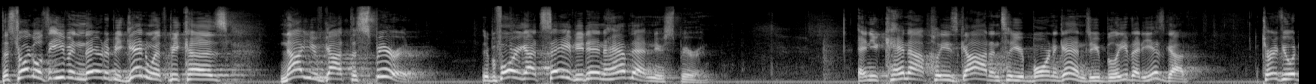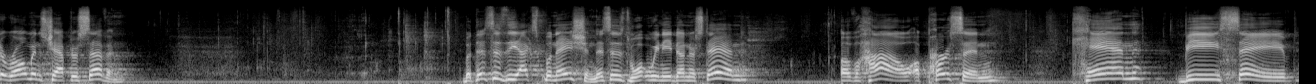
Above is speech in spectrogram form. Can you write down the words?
The struggle is even there to begin with because now you've got the Spirit. Before you got saved, you didn't have that new Spirit. And you cannot please God until you're born again, until you believe that He is God. Turn, if you would, to Romans chapter 7. But this is the explanation. This is what we need to understand of how a person can be saved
